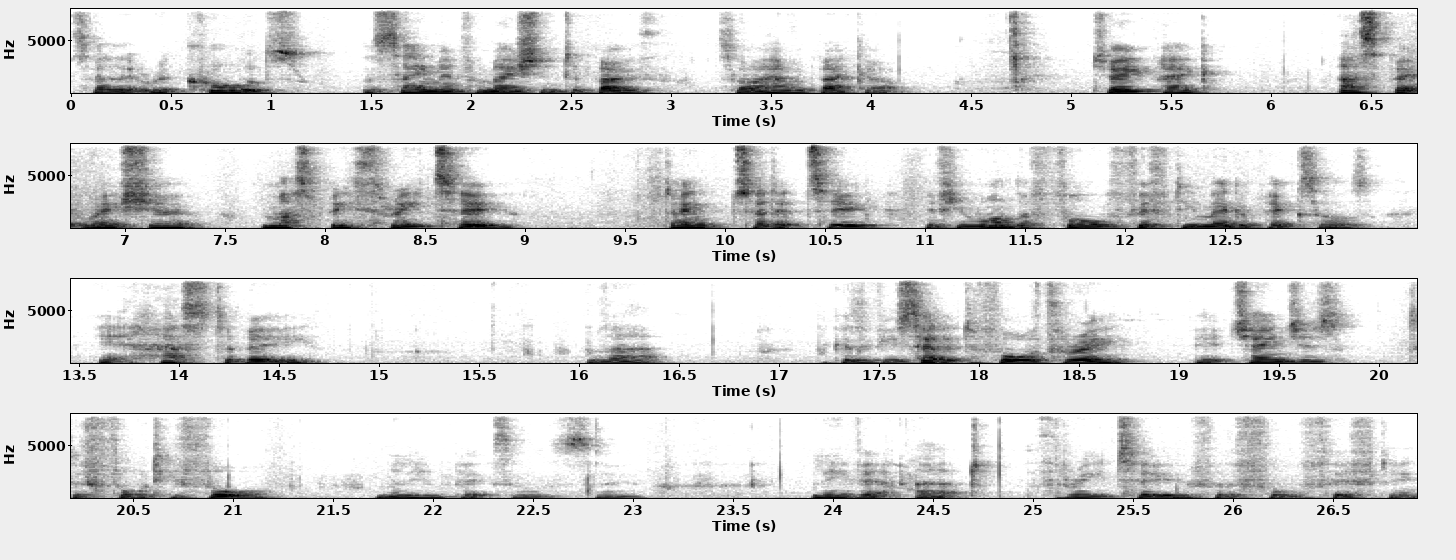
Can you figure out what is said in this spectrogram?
so that it records the same information to both. So I have a backup. JPEG aspect ratio must be 3.2 don't set it to if you want the full 50 megapixels it has to be that. Because if you set it to 4.3 it changes to 44 million pixels. So leave it at 3.2 for the full 50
